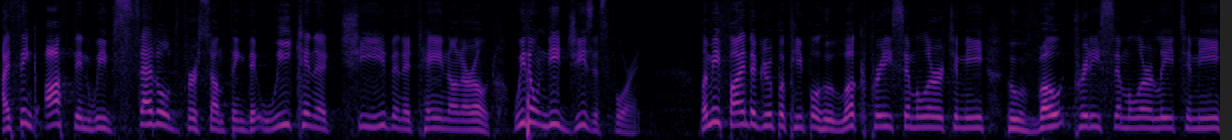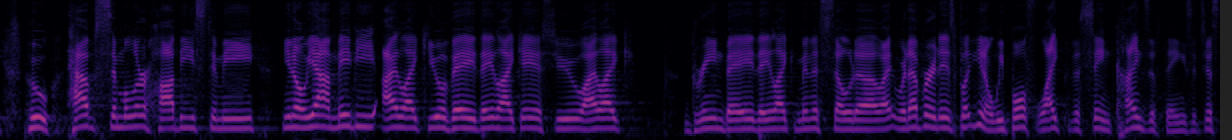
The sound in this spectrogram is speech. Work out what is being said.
I think often we've settled for something that we can achieve and attain on our own. We don't need Jesus for it. Let me find a group of people who look pretty similar to me, who vote pretty similarly to me, who have similar hobbies to me. You know, yeah, maybe I like U of A, they like ASU, I like Green Bay, they like Minnesota, right? Whatever it is, but you know, we both like the same kinds of things. It's just,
